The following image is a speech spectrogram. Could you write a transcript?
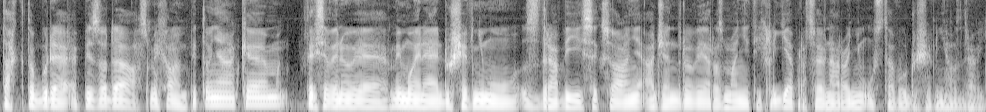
Tak to bude epizoda s Michalem Pitoňákem, který se věnuje mimo jiné duševnímu zdraví sexuálně a genderově rozmanitých lidí a pracuje v Národním ústavu duševního zdraví.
